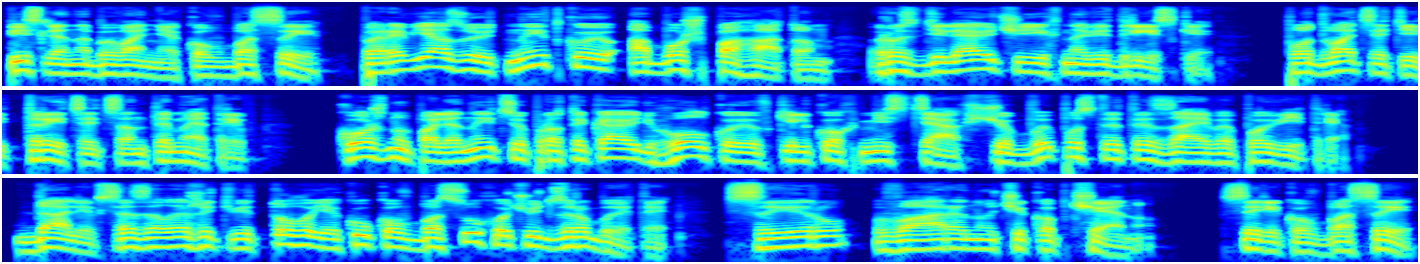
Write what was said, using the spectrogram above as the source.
Після набивання ковбаси перев'язують ниткою або шпагатом, розділяючи їх на відрізки по 20-30 см. Кожну паляницю протикають голкою в кількох місцях, щоб випустити зайве повітря. Далі все залежить від того, яку ковбасу хочуть зробити сиру, варену чи копчену. Сирі ковбаси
